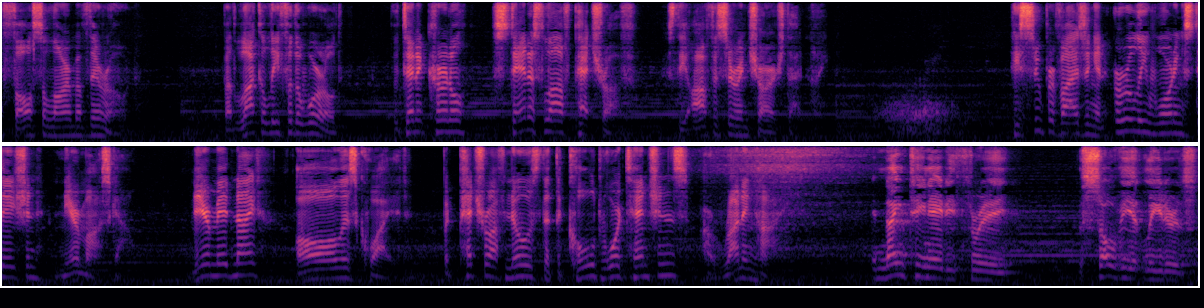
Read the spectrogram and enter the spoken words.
false alarm of their own. But luckily for the world, Lieutenant Colonel Stanislav Petrov is the officer in charge that night. He's supervising an early warning station near Moscow. Near midnight, all is quiet, but Petrov knows that the Cold War tensions are running high. In 1983, the Soviet leaders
